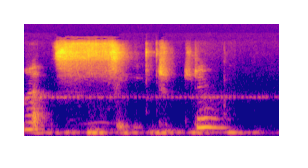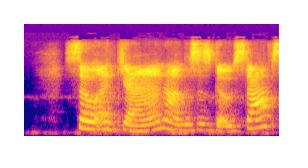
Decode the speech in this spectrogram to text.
Let's see. So again, um, this is GoStaff's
